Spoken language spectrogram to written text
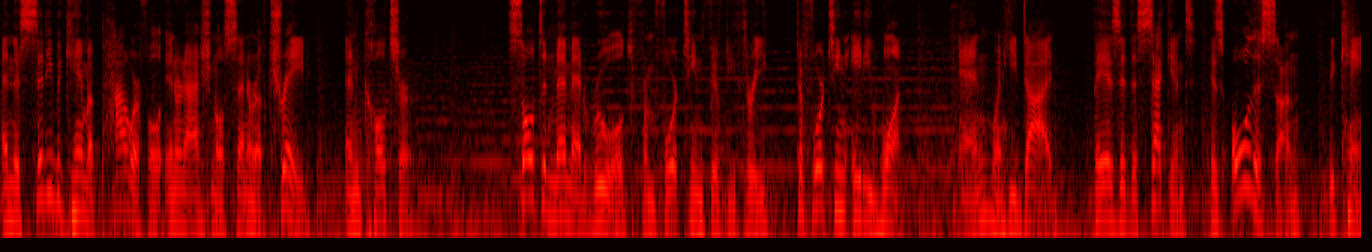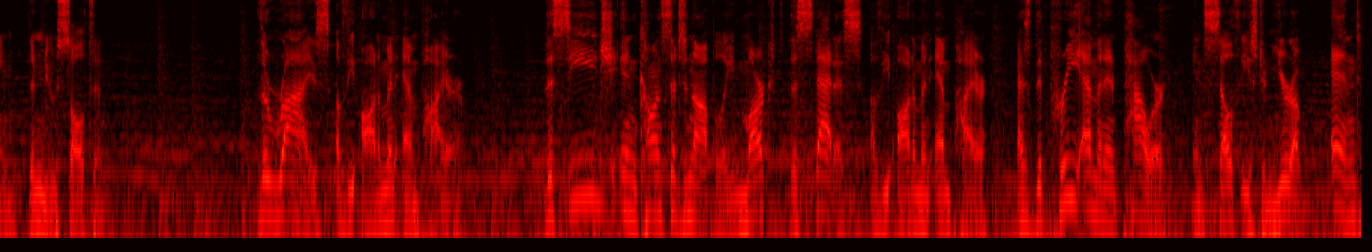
and the city became a powerful international center of trade and culture. Sultan Mehmed ruled from 1453 to 1481, and when he died, Bayezid II, his oldest son, became the new sultan. The rise of the Ottoman Empire. The siege in Constantinople marked the status of the Ottoman Empire as the preeminent power in southeastern Europe and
